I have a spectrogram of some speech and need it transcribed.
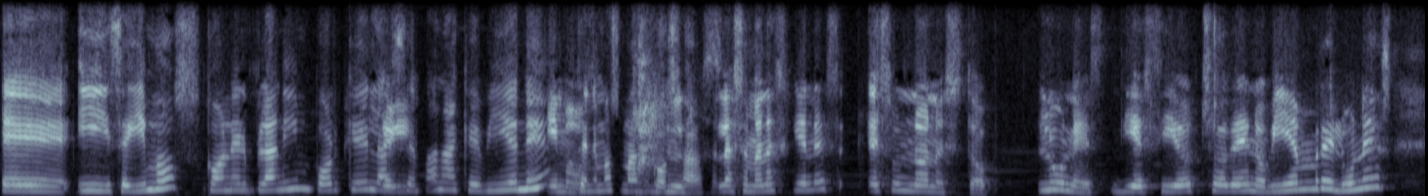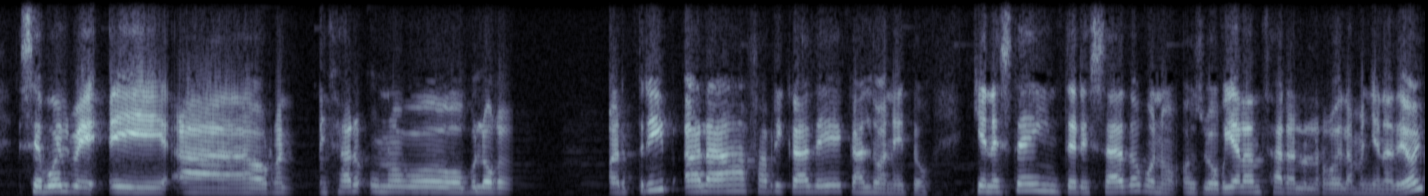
Eh, y seguimos con el planning porque la Segui- semana que viene Seguimos. tenemos más cosas. La semana que viene es un non-stop. Lunes 18 de noviembre, lunes, se vuelve eh, a organizar un nuevo blogger trip a la fábrica de Caldo Aneto. Quien esté interesado, bueno, os lo voy a lanzar a lo largo de la mañana de hoy,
